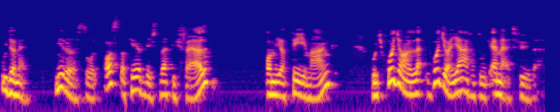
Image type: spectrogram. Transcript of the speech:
Ugyanez. Miről szól? Azt a kérdést veti fel, ami a témánk, hogy hogyan, hogyan járhatunk emelt fővel.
